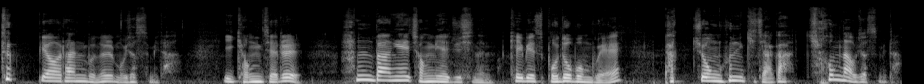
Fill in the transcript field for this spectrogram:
특별한 분을 모셨습니다. 이 경제를 한 방에 정리해 주시는 KBS 보도본부의 박종훈 기자가 처음 나오셨습니다.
